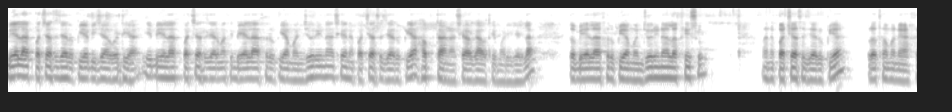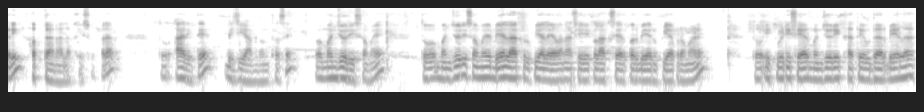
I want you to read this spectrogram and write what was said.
બે લાખ પચાસ હજાર રૂપિયા બીજા વધ્યા. એ બે લાખ પચાસ હજારમાંથી બે લાખ રૂપિયા મંજૂરીના છે અને પચાસ હજાર રૂપિયા હપ્તાના છે, અગાઉથી મળી ગયેલા. તો બે લાખ રૂપિયા મંજૂરીના લખીશું અને પચાસ હજાર રૂપિયા પ્રથમ અને આખરી હપ્તાના લખીશું. બરાબર? તો આ રીતે બીજી આમદન થશે. મંજૂરી સમયે. તો મંજૂરી સમયે બે લાખ રૂપિયા લેવાના છે, એક લાખ શેર પર બે રૂપિયા પ્રમાણે. તો ઇક્વિટી શેર મંજૂરી ખાતે ઉધાર બે લાખ,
